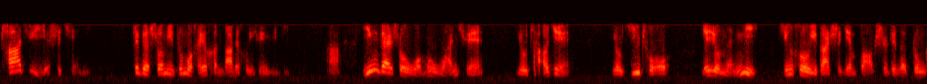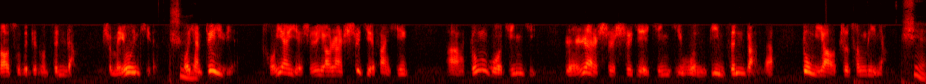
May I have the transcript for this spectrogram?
差距也是潜力，这个说明中国还有很大的回旋余地，啊，应该说我们完全有条件、有基础，也有能力，今后一段时间保持这个中高速的这种增长是没有问题的。是我想这一点同样也是要让世界放心，啊，中国经济仍然是世界经济稳定增长的重要支撑力量。是。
